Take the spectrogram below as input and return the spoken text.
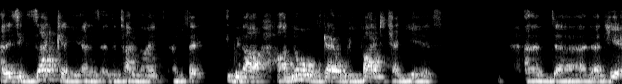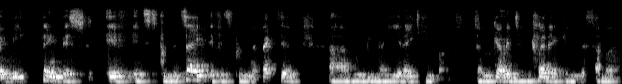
And it's exactly as the timeline said, with our, our normal scale will be five to 10 years. And, uh, and, and here we think this, if it's proven safe, if it's proven effective, uh, would be ready in 18 months. So we'll go into clinic in the summer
